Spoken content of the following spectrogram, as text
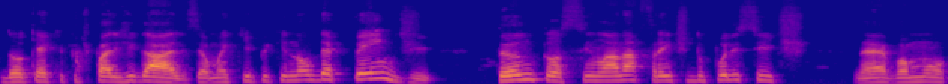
do que a equipe de Paris de Gales. É uma equipe que não depende tanto assim lá na frente do Pulisic, né? Vamos,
